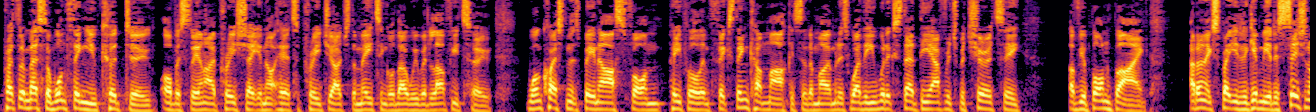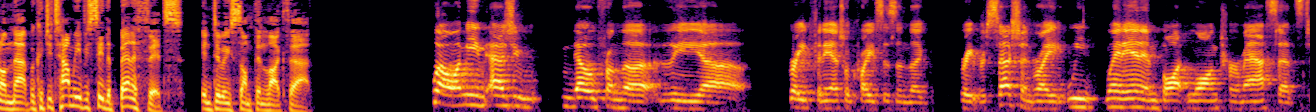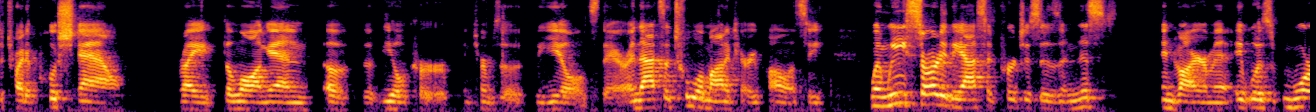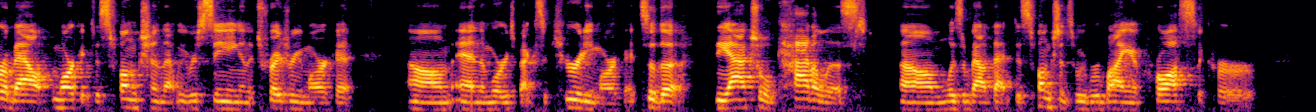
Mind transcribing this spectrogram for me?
President Mester, one thing you could do, obviously, and I appreciate you're not here to prejudge the meeting, although we would love you to. One question that's been asked from people in fixed income markets at the moment is whether you would extend the average maturity of your bond buying. I don't expect you to give me a decision on that, but could you tell me if you see the benefits in doing something like that? Well, I mean, as you know from the the uh, great financial crisis and the Great Recession, right, we went in and bought long-term assets to try to push down, right, the long end of the yield curve in terms of the yields there. And that's a tool of monetary policy. When we started the asset purchases in this environment, it was more about market dysfunction that we were seeing in the treasury market um, and the mortgage-backed security market. So the the actual catalyst um, was about that dysfunction. So we were buying across the curve.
